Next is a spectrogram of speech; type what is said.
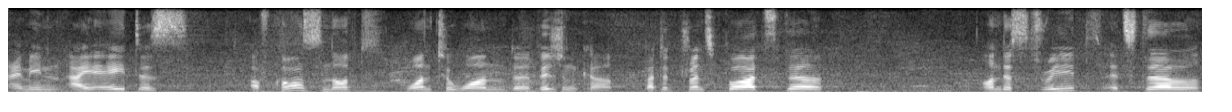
I mean, i8 is of course not one-to-one -one the vision car, but it transports still on the street. It's still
